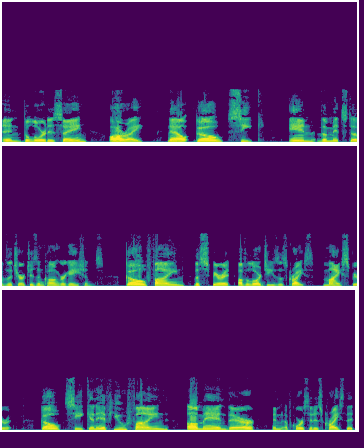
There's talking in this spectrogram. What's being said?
And the Lord is saying, alright, now go seek in the midst of the churches and congregations. Go find the Spirit of the Lord Jesus Christ, my Spirit. Go seek, and if you find a man there, and of course it is Christ that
